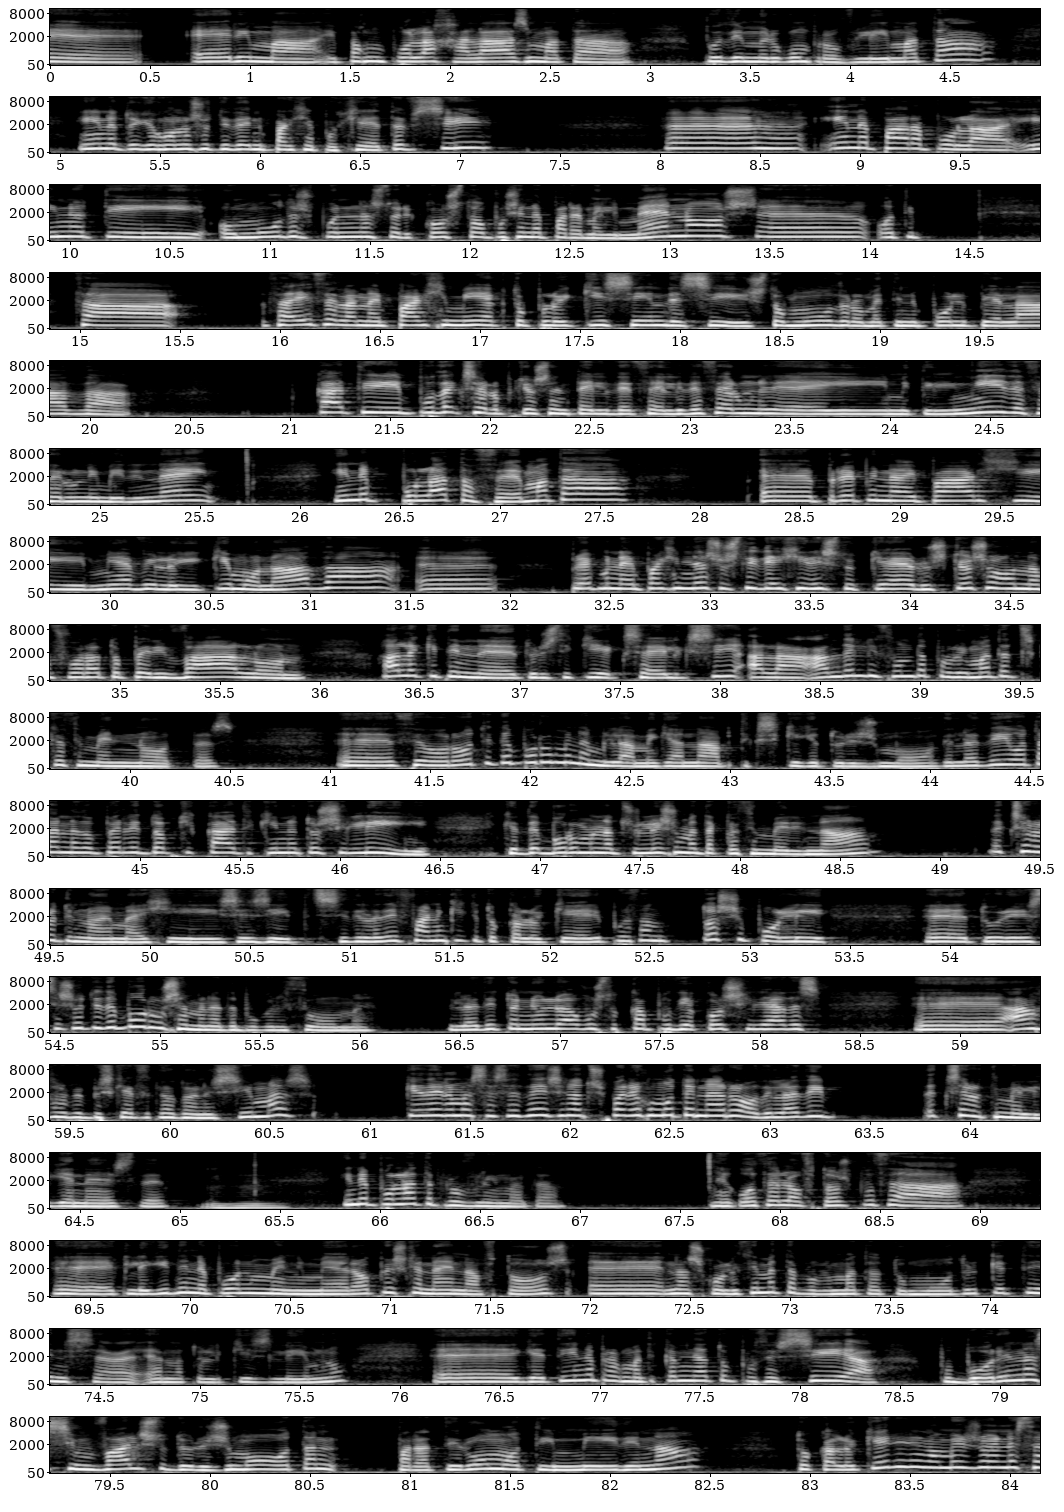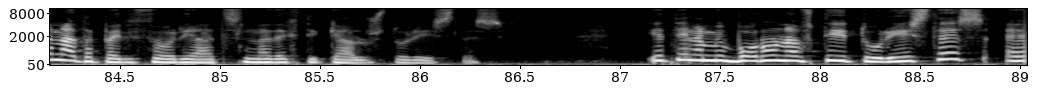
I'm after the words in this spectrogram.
έρημα, υπάρχουν πολλά χαλάσματα που δημιουργούν προβλήματα. Είναι το γεγονός ότι δεν υπάρχει αποχέτευση. Ε, είναι πάρα πολλά. Είναι ότι ο Μούδρος που είναι ένας ιστορικός τόπος είναι παραμελημένος, ε, ότι θα, θα ήθελα να υπάρχει μια εκτοπλοϊκή σύνδεση στο Μούδρο με την υπόλοιπη Ελλάδα Κάτι που δεν ξέρω ποιος εν τέλει δεν θέλει. Δεν θέλουν οι Μυτιλινοί, δεν θέλουν οι Μυριναίοι. Είναι πολλά τα θέματα. Ε, πρέπει να υπάρχει μια βιολογική μονάδα. Ε, πρέπει να υπάρχει μια σωστή διαχείριση του κέρους και όσον αφορά το περιβάλλον αλλά και την ε, τουριστική εξέλιξη. Αλλά αν δεν λυθούν τα προβλήματα της καθημερινότητας ε, θεωρώ ότι δεν μπορούμε να μιλάμε για ανάπτυξη και για τουρισμό. Δηλαδή, όταν εδώ πέρα οι ντόπιοι κάτοικοι είναι τόσοι λίγοι και δεν μπορούμε να του λύσουμε τα καθημερινά, δεν ξέρω τι νόημα έχει η συζήτηση. Δηλαδή, φάνηκε και το καλοκαίρι που ήρθαν τόσοι πολλοί ε, τουρίστες ότι δεν μπορούσαμε να ανταποκριθούμε. Δηλαδή, τον Ιούλιο-Αύγουστο κάπου 200.000 ε, άνθρωποι επισκέφθηκαν το νησί μας και δεν είμαστε σε θέση να τους παρέχουμε ούτε νερό. Δηλαδή, δεν ξέρω τι με Είναι πολλά τα προβλήματα. Εγώ θέλω αυτός που θα ε, εκλεγεί την επόμενη μέρα, όποιος και να είναι αυτός, ε, να ασχοληθεί με τα προβλήματα του Μούντρου και της Ανατολικής Λίμνου, ε, γιατί είναι πραγματικά μια τοποθεσία που μπορεί να συμβάλλει στον τουρισμό όταν παρατηρούμε ότι η Μύρινα το καλοκαίρι νομίζω είναι στενά τα περιθώριά της να δεχτεί και άλλους τουρίστες. Γιατί να μην μπορούν αυτοί οι τουρίστες ε,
